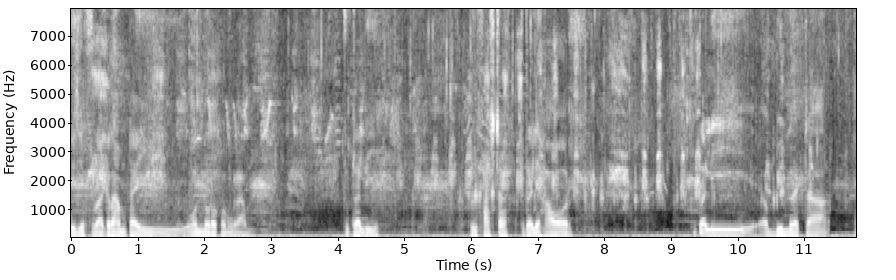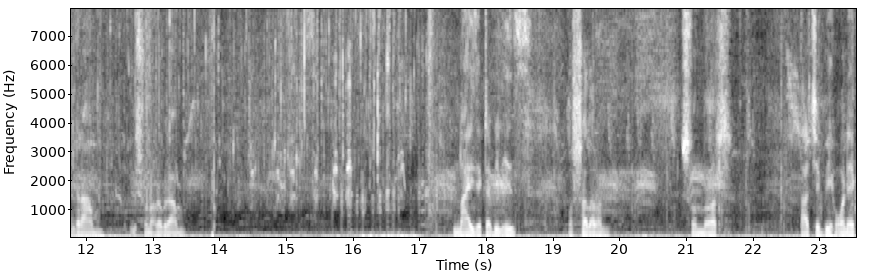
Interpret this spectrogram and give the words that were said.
এই যে পুরো গ্রামটাই অন্যরকম গ্রাম। টোটালি এই ফার্স্টটা টোটালি হাওয়ার টোটালি ভিন্ন একটা গ্রাম, সোনারো গ্রাম। নাইজ একটা ভিলেজ অসাধারণ, সুন্দর। তার চেয়ে অনেক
